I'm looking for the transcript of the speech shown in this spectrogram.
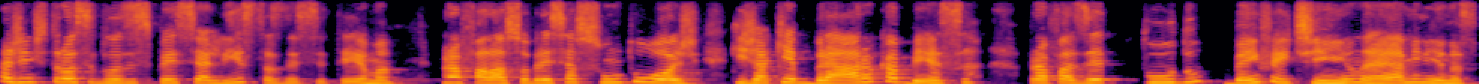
A gente trouxe duas especialistas nesse tema para falar sobre esse assunto hoje, que já quebraram a cabeça para fazer tudo bem feitinho, né, meninas?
